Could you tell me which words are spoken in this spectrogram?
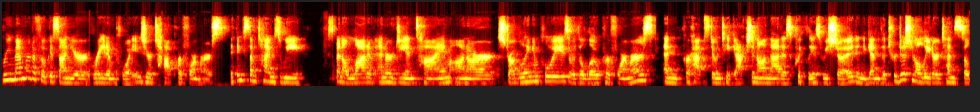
remember to focus on your great employees, your top performers. I think sometimes we spend a lot of energy and time on our struggling employees or the low performers and perhaps don't take action on that as quickly as we should. And again, the traditional leader tends to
